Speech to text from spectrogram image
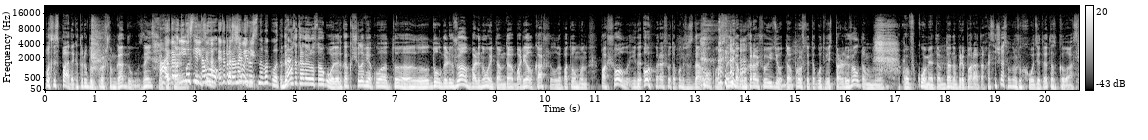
После спада, который был в прошлом году, знаете, А, это вот после того Это коронавирусного года, Да, да? после коронавирусного года. Это как человек вот э, долго лежал, больной, там, да, болел, кашлял, а потом он пошел и говорит, о, хорошо, так он же здоров, он, смотри, как он хорошо идет. Да, прошлый это год весь пролежал там э, в коме, там, да, на препаратах, а сейчас он уже ходит, это классно.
